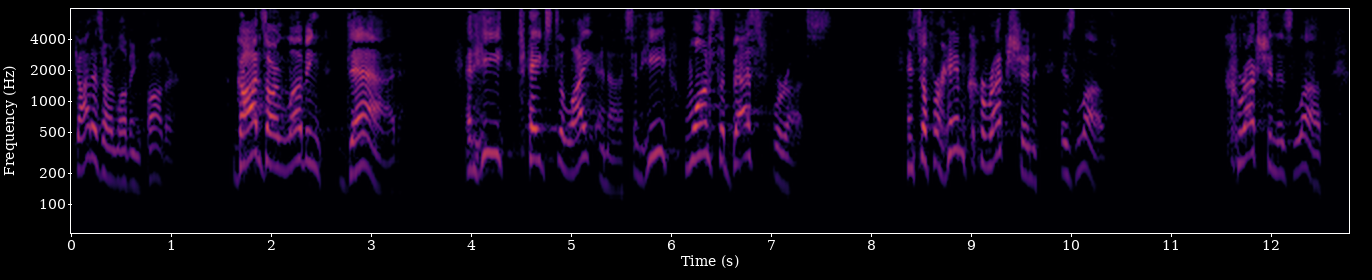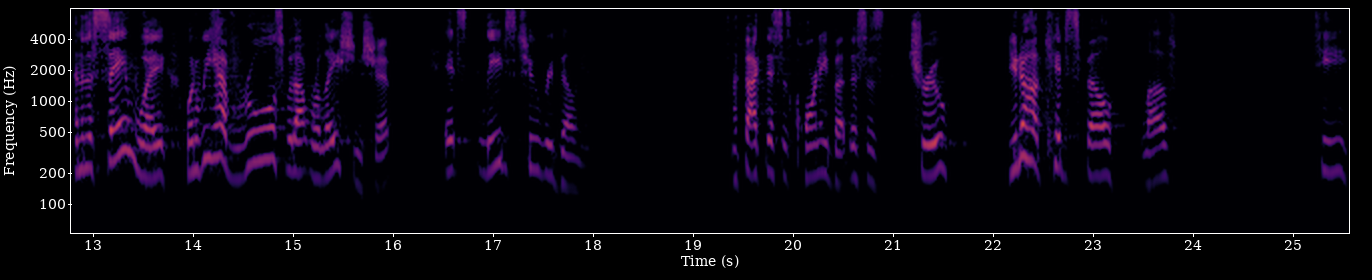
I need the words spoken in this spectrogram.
God is our loving Father. God's our loving dad. And He takes delight in us. And He wants the best for us. And so for Him, correction is love. Correction is love. And in the same way, when we have rules without relationship, it leads to rebellion. In fact, this is corny, but this is true. Do you know how kids spell love? T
